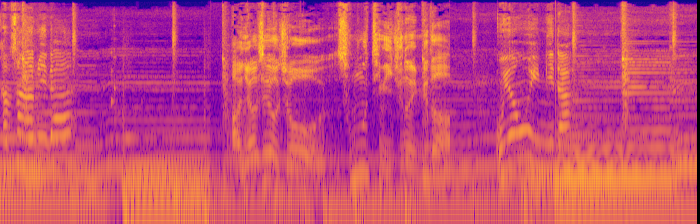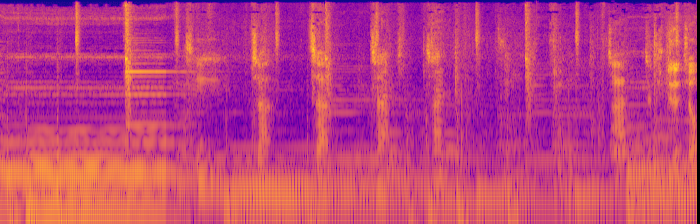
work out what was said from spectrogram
감사합니다. 안녕하세요. 저 송무팀 이준호입니다. 오영우입니다. 짠, 짠, 짠, 짠, 짠. 이제 준비됐죠?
